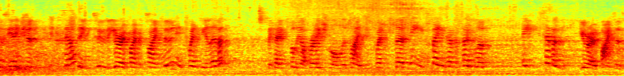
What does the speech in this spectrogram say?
Association itself to the Eurofighter Typhoon in 2011. Became fully operational on the type in 2013. Spain has a total of 87 Eurofighters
